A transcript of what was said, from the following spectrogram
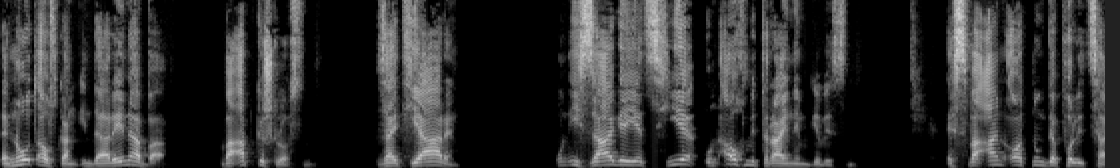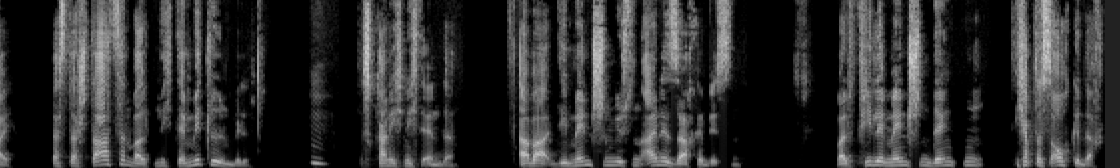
Der Notausgang in der Arena Bar war abgeschlossen. Seit Jahren. Und ich sage jetzt hier und auch mit reinem Gewissen, es war Anordnung der Polizei, dass der Staatsanwalt nicht ermitteln will. Hm. Das kann ich nicht ändern. Aber die Menschen müssen eine Sache wissen, weil viele Menschen denken, ich habe das auch gedacht,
